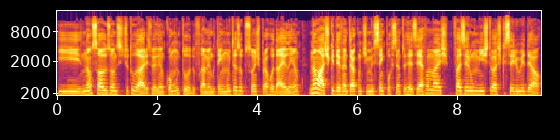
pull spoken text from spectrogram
e não só os 11 titulares, o elenco como um todo. O Flamengo tem muitas opções para rodar elenco. Não acho que deva entrar com um time 100% reserva, mas fazer um misto eu acho que seria o ideal.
